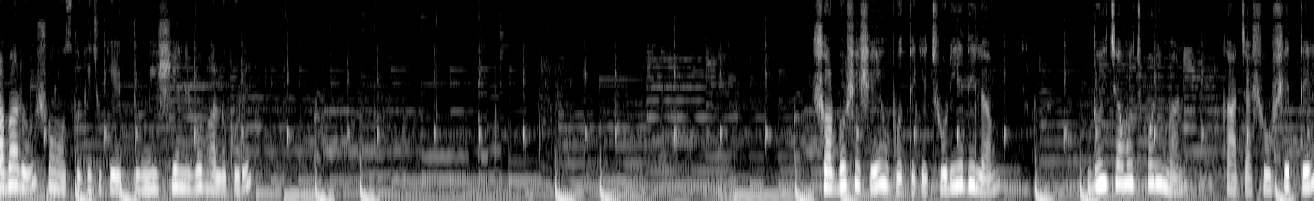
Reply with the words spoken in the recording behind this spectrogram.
আবারও সমস্ত কিছুকে একটু মিশিয়ে নেব ভালো করে। সর্বশেষে উপর থেকে ছড়িয়ে দিলাম দুই চামচ পরিমাণ কাঁচা সর্ষের তেল।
